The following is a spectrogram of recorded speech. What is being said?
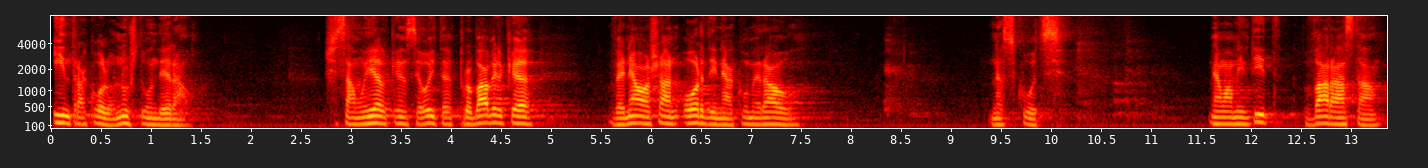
Intră acolo, nu știu unde erau. Și Samuel când se uită, probabil că veneau așa în ordine cum erau născuți. Mi-am amintit vara asta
